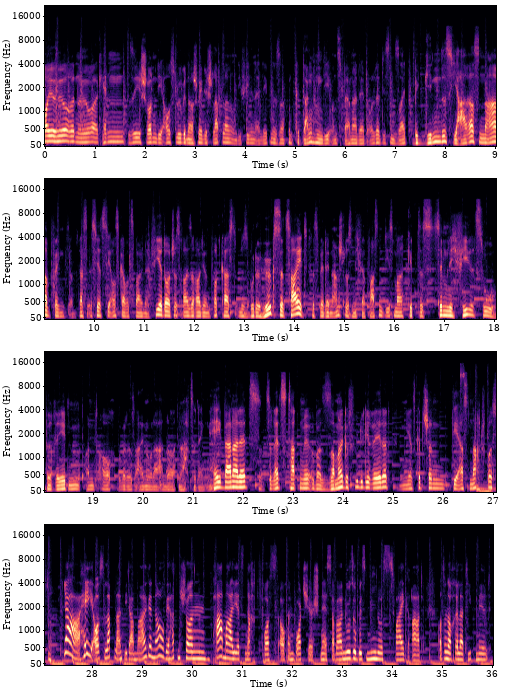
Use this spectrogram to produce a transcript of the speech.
treue Hörerinnen und Hörer kennen Sie schon die Ausflüge nach Schwedisch Lappland und die vielen Erlebnisse und Gedanken, die uns Bernadette Olderdiesen seit Beginn des Jahres nahe bringt. Und das ist jetzt die Ausgabe 204 Deutsches Reiseradio und Podcast und es wurde höchste Zeit, dass wir den Anschluss nicht verpassen. Diesmal gibt es ziemlich viel zu bereden und auch über das eine oder andere nachzudenken. Hey Bernadette, zuletzt hatten wir über Sommergefühle geredet. Jetzt gibt es schon die ersten Nachtfröste. Ja, hey, aus Lappland wieder mal, genau. Wir hatten schon ein paar Mal jetzt Nachtfrost auch in Bocirschnes, aber nur so bis minus zwei Grad. Also noch relativ mild.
